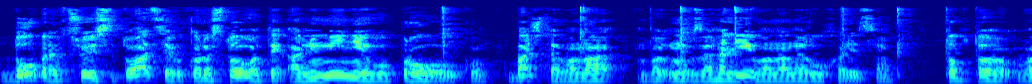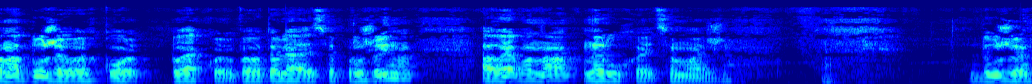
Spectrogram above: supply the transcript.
добре в цій ситуації використовувати алюмінієву проволоку. Бачите, вона ну, взагалі вона не рухається. Тобто вона дуже легко, легко виготовляється пружина, але вона не рухається майже. Дуже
